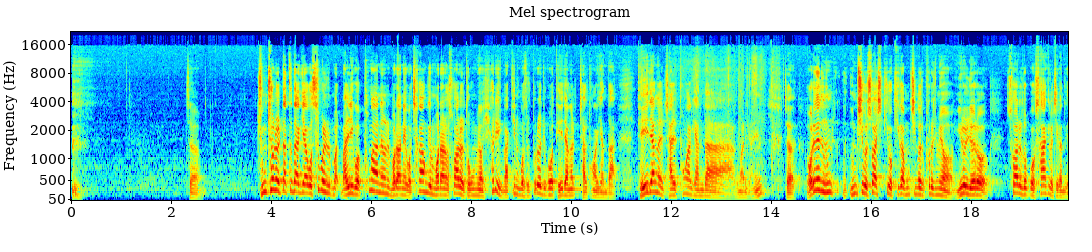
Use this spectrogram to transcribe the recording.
자, 중초를 따뜻하게 하고 습을 마- 말리고 풍안을 몰아내고 차가운 기를 몰아내고 소화를 도우며 혈이 막히는 곳을 뚫어주고 대장을 잘 통하게 한다. 대장을 잘 통하게 한다. 그 말이죠. 자, 오래된 음, 음식을 소화시키고 기가 뭉친 것을 풀어주며 위를 열어 소화를 돕고 사기를 제거한다.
